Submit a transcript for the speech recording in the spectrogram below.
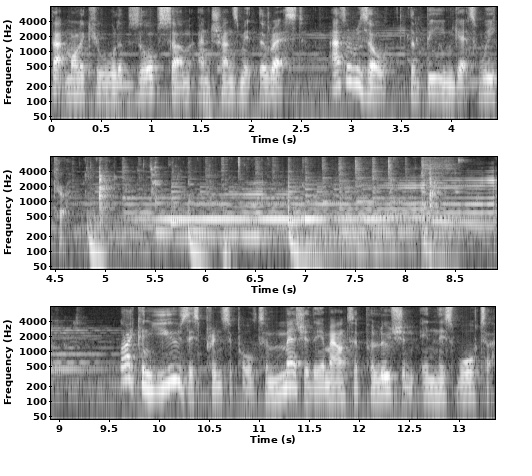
that molecule will absorb some and transmit the rest. As a result, the beam gets weaker. I can use this principle to measure the amount of pollution in this water.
